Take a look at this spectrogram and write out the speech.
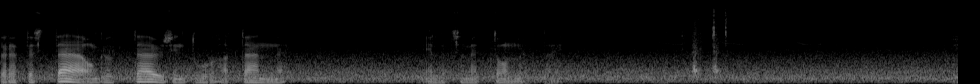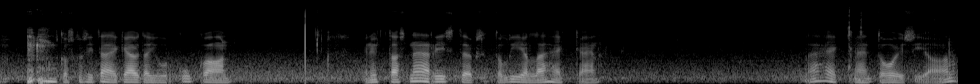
Periaatteessa tää on kyllä täysin turha tänne. Ellet sä mene tonne päin. Koska sitä ei käytä juuri kukaan. Ja nyt taas nämä risteykset on liian lähekkäin. Lähekkäin toisiaan.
